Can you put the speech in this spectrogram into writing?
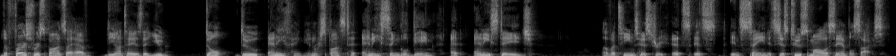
The first response I have, Deontay, is that you don't do anything in response to any single game at any stage of a team's history. It's, it's insane. It's just too small a sample size.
